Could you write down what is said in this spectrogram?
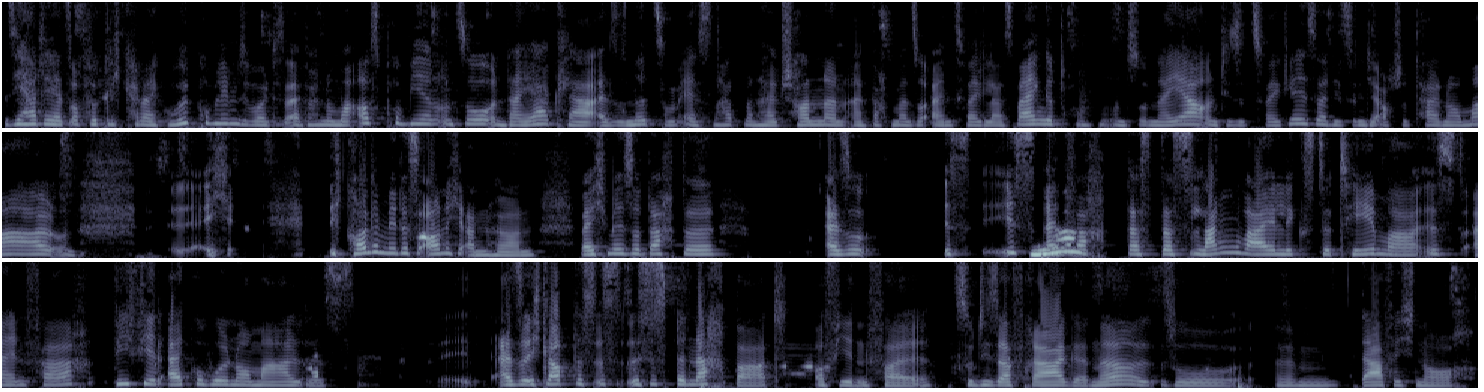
sie hatte jetzt auch wirklich kein Alkoholproblem, sie wollte es einfach nur mal ausprobieren und so. Und naja, klar, also ne, zum Essen hat man halt schon dann einfach mal so ein, zwei Glas Wein getrunken und so, naja, und diese zwei Gläser, die sind ja auch total normal. Und äh, ich, ich konnte mir das auch nicht anhören, weil ich mir so dachte, also es ist ja. einfach, dass das langweiligste Thema ist einfach, wie viel Alkohol normal ist also ich glaube, das ist, es ist benachbart auf jeden Fall zu dieser Frage, ne? So, ähm, darf ich noch?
